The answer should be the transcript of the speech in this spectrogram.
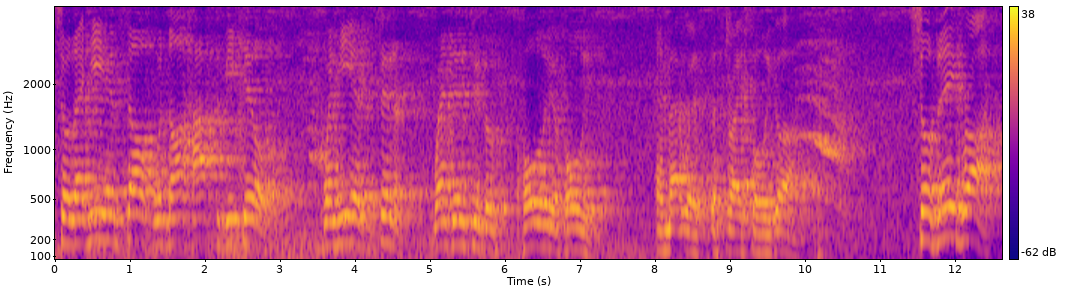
so that he himself would not have to be killed when he, as a sinner, went into the Holy of Holies and met with the thrice holy God. So they brought,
